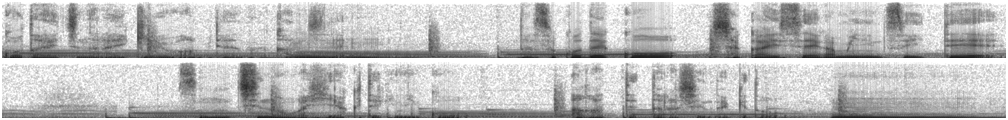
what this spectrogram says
5対1ならいけるわみたいな感じで、うんだからそこでこう社会性が身についてその知能が飛躍的にこう上がっていったらしいんだけど。うん。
